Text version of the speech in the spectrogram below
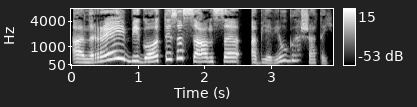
«Анрей Бегот из Асанса», — объявил глашатай.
